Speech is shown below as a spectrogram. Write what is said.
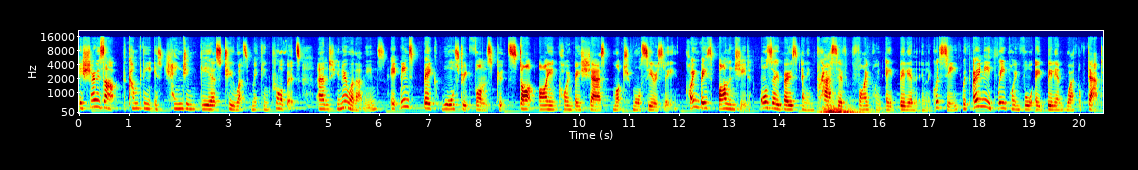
It shows that the company is changing gears towards making profits and you know what that means? It means big Wall Street funds could start eyeing Coinbase shares much more seriously. Coinbase balance sheet also boasts an impressive 5.8 billion in liquidity with only 3.48 billion worth of debt,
